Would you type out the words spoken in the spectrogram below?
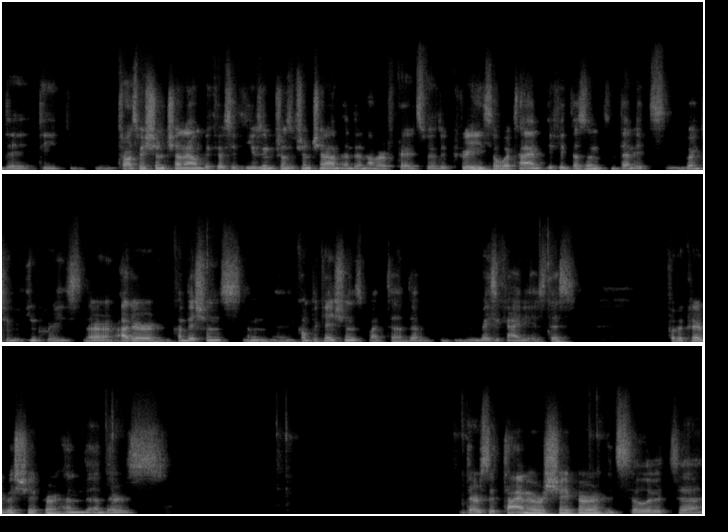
the, the transmission channel because if using transmission channel then the number of credits will decrease over time. If it doesn't then it's going to increase there are other conditions and complications but uh, the basic idea is this for the credit-based shaper and uh, there's there's a time-aware shaper. It's a little bit, uh,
